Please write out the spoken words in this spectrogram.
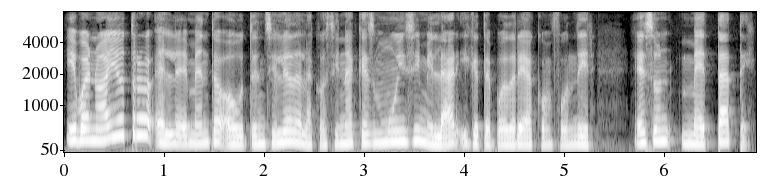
Y bueno, hay otro elemento o utensilio de la cocina que es muy similar y que te podría confundir. Es un metate.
